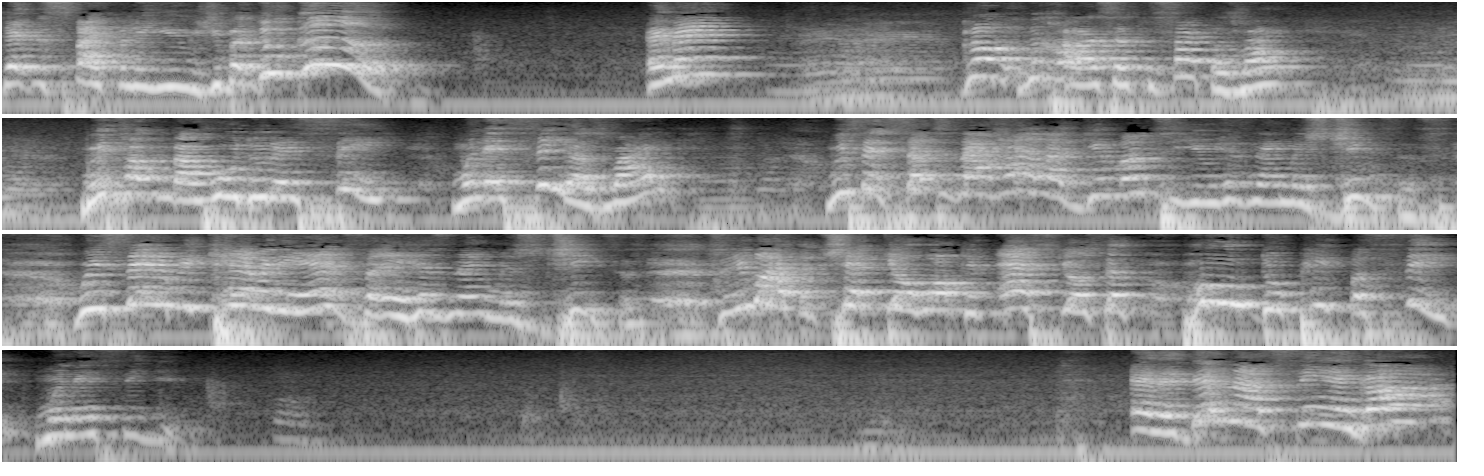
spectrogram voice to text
that despitefully use you, but do good. Amen? Amen. we call ourselves disciples, right? We're talking about who do they see when they see us, right? We said, such as I have, I give unto you. His name is Jesus. We say that we carry the answer, and his name is Jesus. So you're going to have to check your walk and ask yourself, who do people see when they see you? And if they're not seeing God,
